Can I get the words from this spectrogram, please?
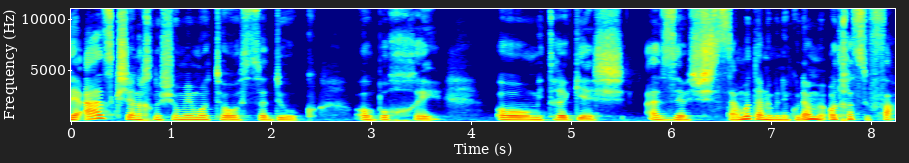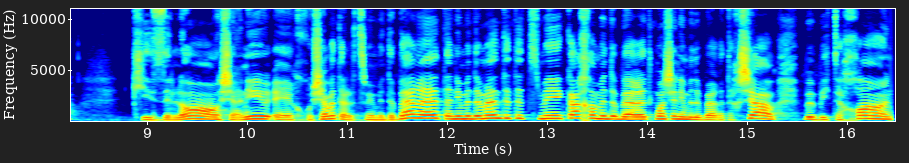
ואז כשאנחנו שומעים אותו סדוק, או בוכה, או מתרגש, אז זה שם אותנו בנקודה מאוד חשופה. כי זה לא שאני אה, חושבת על עצמי מדברת, אני מדמיינת את עצמי ככה מדברת, כמו שאני מדברת עכשיו, בביטחון,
